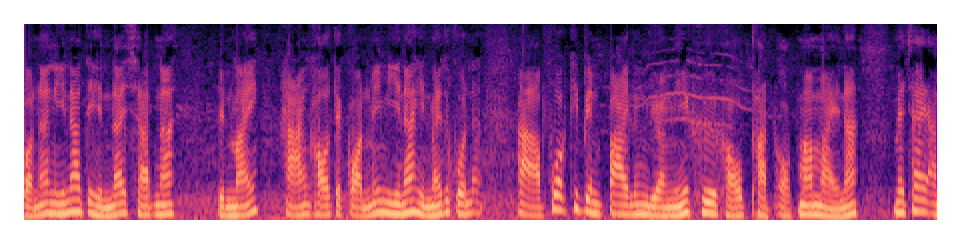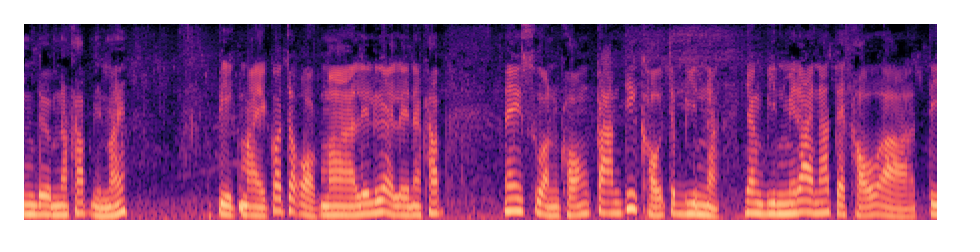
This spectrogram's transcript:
ก่อนหน้านี้น่าจะเห็นได้ชัดนะ เห็นไหมหางเขาแต่ก่อนไม่มีนะ เห็นไหมทุกคน อ่าพวกที่เป็นปลายเหลืองๆนี้คือเขาผัดออกมาใหม่นะ ไม่ใช่อันเดิมนะครับเห็นไหมปีกใหม่ก็จะออกมาเรื่อยๆเลยนะครับ ในส่วนของการที่เขาจะบินอะ ยังบินไม่ได้นะ แต่เขาอ่าตี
